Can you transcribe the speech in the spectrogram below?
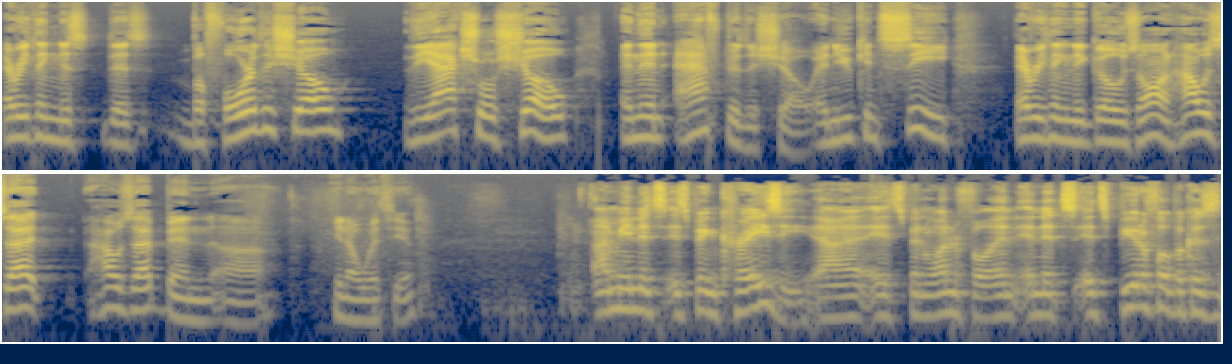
everything this this before the show, the actual show, and then after the show, and you can see everything that goes on. How is that? How has that been? Uh, you know, with you? I mean, it's it's been crazy. Uh, it's been wonderful, and and it's it's beautiful because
